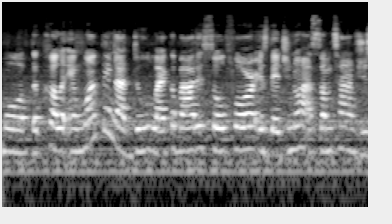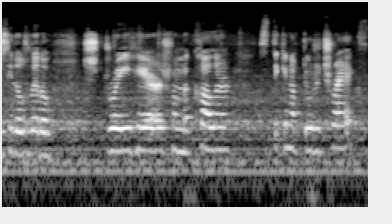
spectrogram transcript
more of the color. And one thing I do like about it so far is that you know how sometimes you see those little stray hairs from the color sticking up through the tracks?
